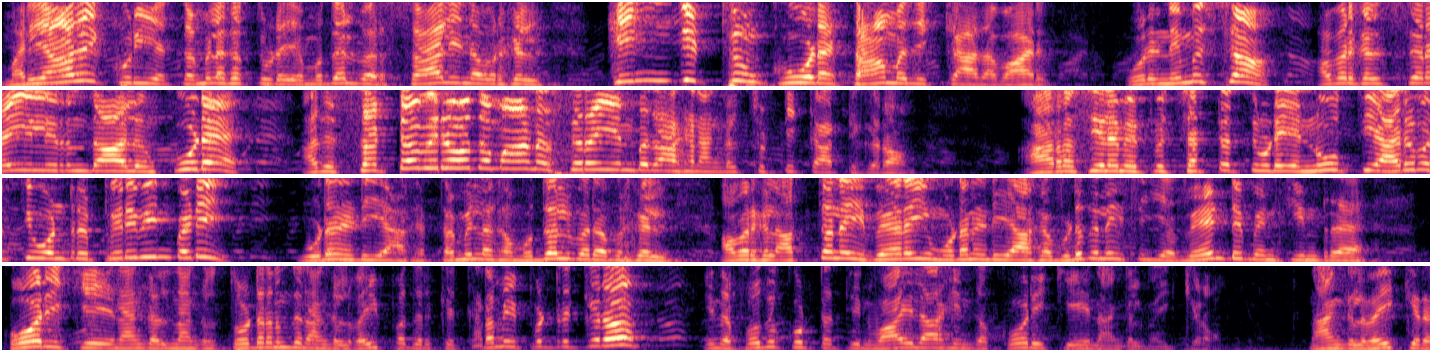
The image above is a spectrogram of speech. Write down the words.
மரியாதைக்குரிய தமிழகத்துடைய முதல்வர் ஸ்டாலின் அவர்கள் கிஞ்சிற்றும் கூட தாமதிக்காதவாறு. ஒரு நிமிஷம் அவர்கள் சிறையில் இருந்தாலும் கூட அது சட்டவிரோதமான சிறை என்பதாக நாங்கள் சுட்டிக்காட்டுகிறோம். அரசியலமைப்பு சட்டத்தினுடைய நூத்தி அறுபத்தி ஒன்று பிரிவின்படி உடனடியாக தமிழக முதல்வர் அவர்கள் அவர்கள் அத்தனை பேரையும் உடனடியாக விடுதலை செய்ய வேண்டும் என்கின்ற கோரிக்கையை நாங்கள் நாங்கள் தொடர்ந்து நாங்கள் வைப்பதற்கு கடமைப்பட்டிருக்கிறோம். இந்த பொதுக்கூட்டத்தின் வாயிலாக இந்த கோரிக்கையை நாங்கள் வைக்கிறோம். நாங்கள் வைக்கிற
